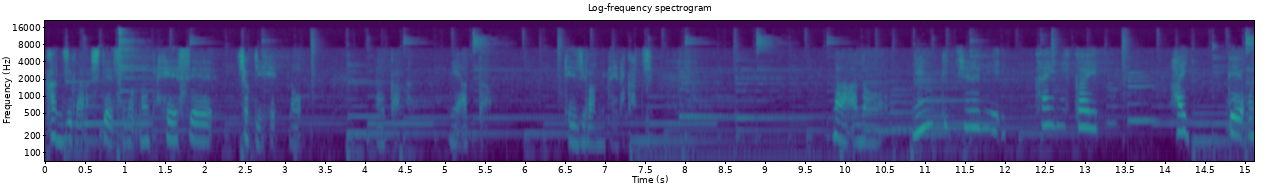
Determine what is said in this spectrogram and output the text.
感じがしてそのなんか平成初期のなんかにあった掲示板みたいな感じ。まああの任期中に1回2回入って同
